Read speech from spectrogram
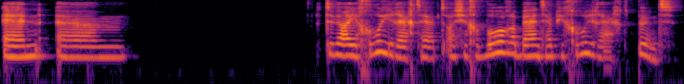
En um, terwijl je groeirecht hebt, als je geboren bent, heb je groeirecht. Punt.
